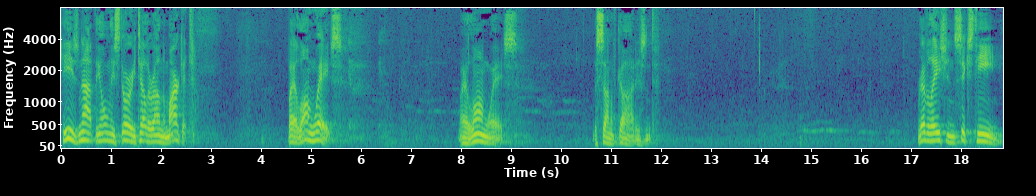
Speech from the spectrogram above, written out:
He's not the only storyteller on the market by a long ways. By a long ways. The Son of God isn't. Revelation 16,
